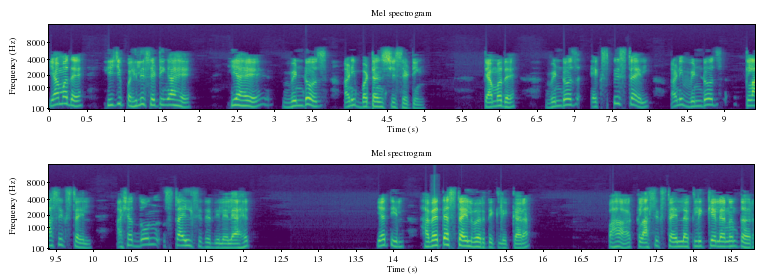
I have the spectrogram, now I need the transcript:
यामध्ये ही जी पहिली सेटिंग आहे ही आहे विंडोज आणि बटन्सची सेटिंग त्यामध्ये विंडोज एक्सपी स्टाईल आणि विंडोज क्लासिक स्टाईल अशा दोन स्टाईल्स इथे दिलेल्या आहेत. यातील हव्या त्या स्टाईलवरती क्लिक करा. पहा क्लासिक स्टाईलला क्लिक केल्यानंतर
